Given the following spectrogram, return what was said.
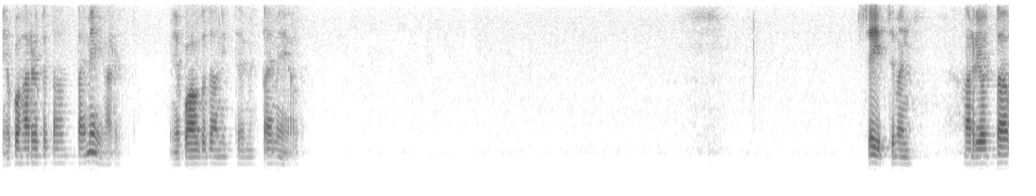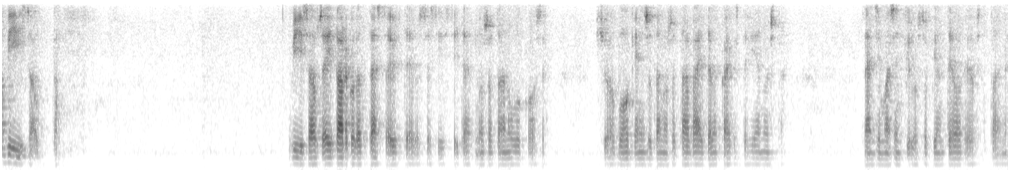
Me joko harjoitetaan tai me ei harjoiteta. Me joko autetaan itseämme tai me ei auta. Seitsemän. Harjoittaa viisautta. Viisaus ei tarkoita tässä yhteydessä siis sitä, että me osataan ulkoa se Shobogen, sotan osataan väitellä kaikista hienoista länsimaisen filosofian teorioista tai me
